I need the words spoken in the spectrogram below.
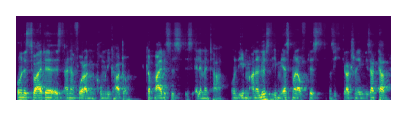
und das zweite ist ein hervorragender Kommunikator. Ich glaube, beides ist, ist elementar. Und eben Analyst eben erstmal auf das, was ich gerade schon eben gesagt habe,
